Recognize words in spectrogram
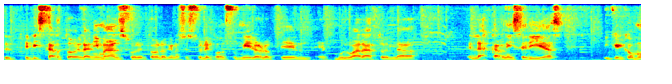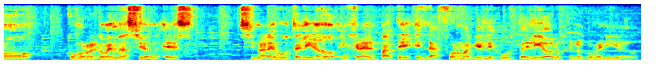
de utilizar todo el animal, sobre todo lo que no se suele consumir o lo que es muy barato en, la- en las carnicerías, y que como, como recomendación es, si no les gusta el hígado, en general el paté es la forma que les gusta el hígado a los que no comen hígado.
